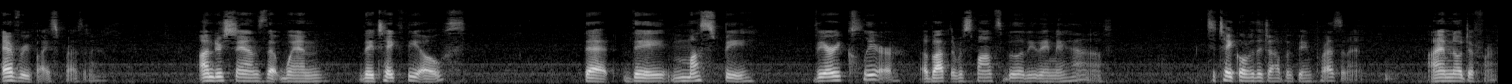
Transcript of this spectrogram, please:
every vice president, understands that when they take the oath, that they must be very clear about the responsibility they may have to take over the job of being president. I am no different.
